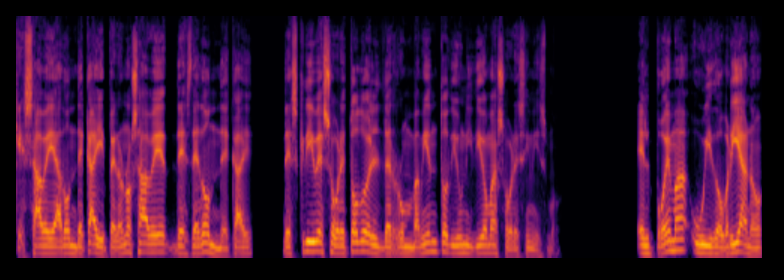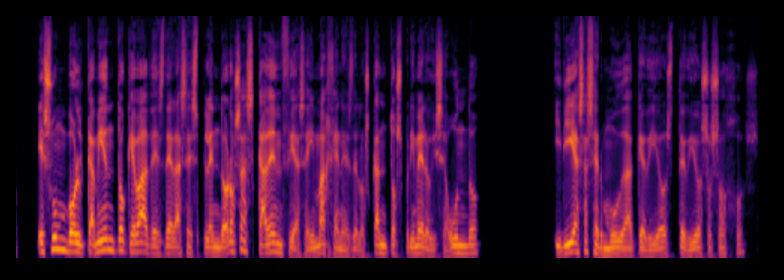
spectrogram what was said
que sabe a dónde cae pero no sabe desde dónde cae, describe sobre todo el derrumbamiento de un idioma sobre sí mismo. El poema huidobriano es un volcamiento que va desde las esplendorosas cadencias e imágenes de los cantos primero y segundo, ¿irías a ser muda que Dios te dio esos ojos?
